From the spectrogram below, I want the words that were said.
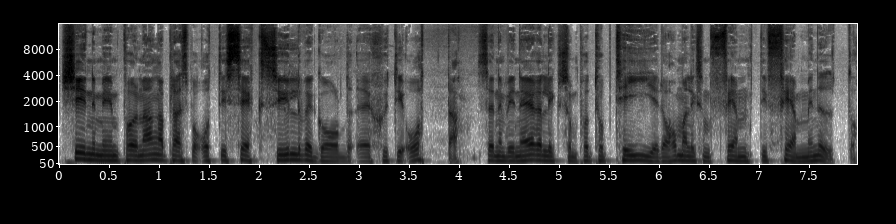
Kinnimin på en andra plats på 86, Sylvegård eh, 78. Sen är vi nere liksom på topp 10, då har man liksom 55 minuter.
